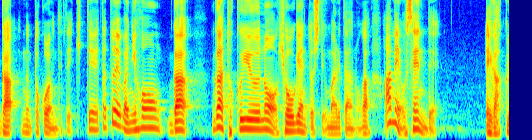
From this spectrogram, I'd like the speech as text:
画のところに出てきて例えば日本画が特有の表現として生まれたのが雨を線で描く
